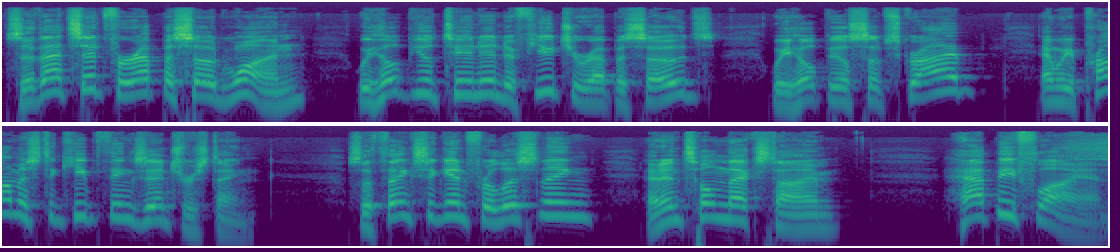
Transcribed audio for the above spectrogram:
So that's it for episode one. We hope you'll tune in to future episodes. We hope you'll subscribe, and we promise to keep things interesting. So thanks again for listening, and until next time, happy flying.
